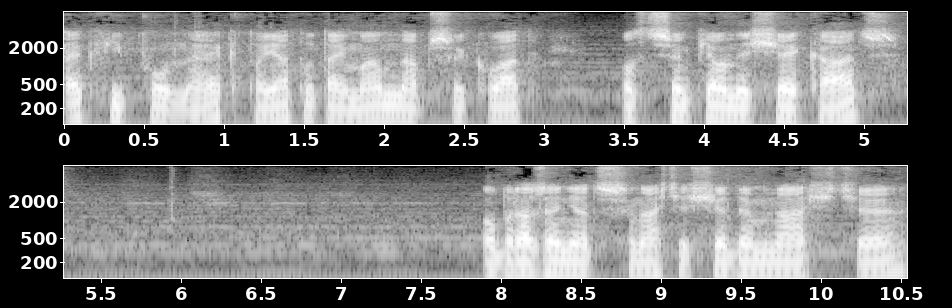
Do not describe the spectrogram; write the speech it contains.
ekwipunek, to ja tutaj mam na przykład postrzępiony siekacz. Obrażenia 13, 17,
